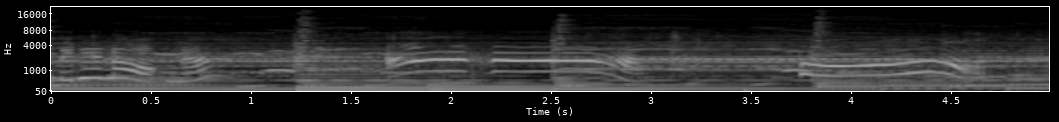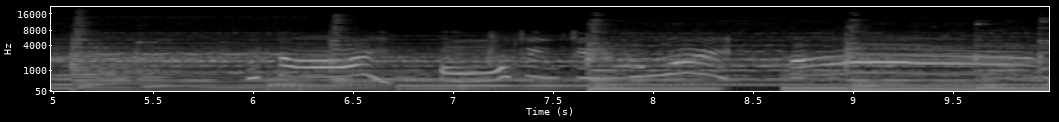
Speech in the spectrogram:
ไม่ได้หลอกนะอ้าโป๊ไม่ตายโป๊จริงๆด้วยอ้าย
